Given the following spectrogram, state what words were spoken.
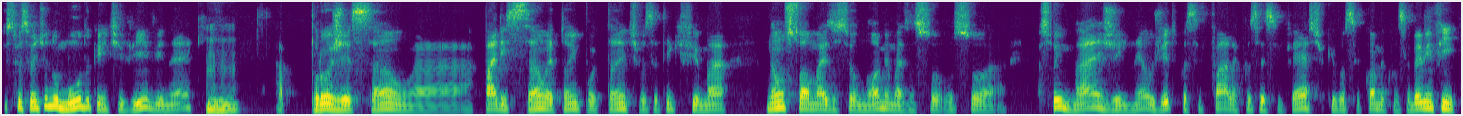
especialmente no mundo que a gente vive, né? Que uhum. a projeção, a aparição é tão importante. Você tem que firmar não só mais o seu nome, mas a sua, a sua, a sua imagem, né? O jeito que você fala, que você se veste, o que você come, o que você bebe, enfim,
